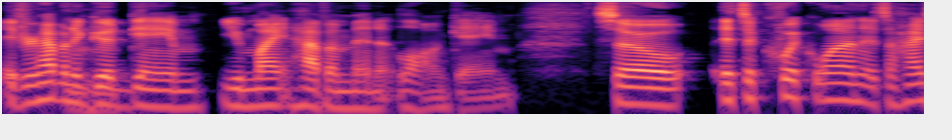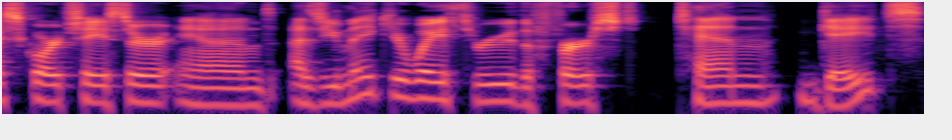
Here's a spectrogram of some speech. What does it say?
If you're having a mm-hmm. good game, you might have a minute long game. So it's a quick one, it's a high score chaser. And as you make your way through the first 10 gates,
